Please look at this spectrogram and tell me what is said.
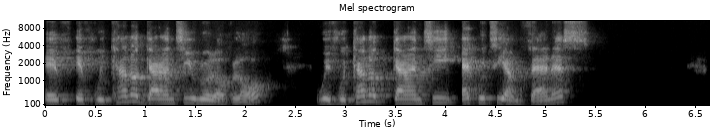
if, if we cannot guarantee rule of law, if we cannot guarantee equity and fairness,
